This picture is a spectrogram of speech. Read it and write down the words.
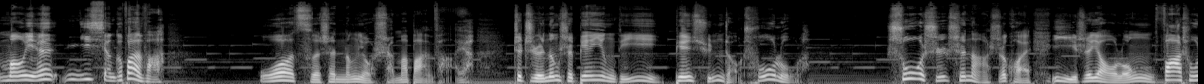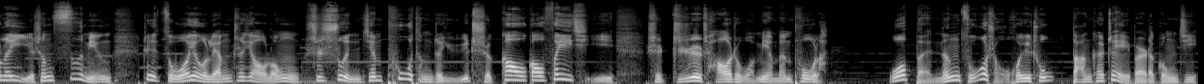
毛爷，你想个办法！我此身能有什么办法呀？这只能是边应敌边寻找出路了。说时迟，那时快，一只药龙发出了一声嘶鸣，这左右两只药龙是瞬间扑腾着羽翅高高飞起，是直朝着我面门扑来。我本能左手挥出挡开这边的攻击，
